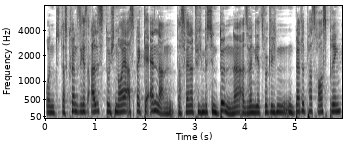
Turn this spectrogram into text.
Und das könnte sich jetzt alles durch neue Aspekte ändern. Das wäre natürlich ein bisschen dünn, ne? Also wenn die jetzt wirklich einen Battle Pass rausbringen,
